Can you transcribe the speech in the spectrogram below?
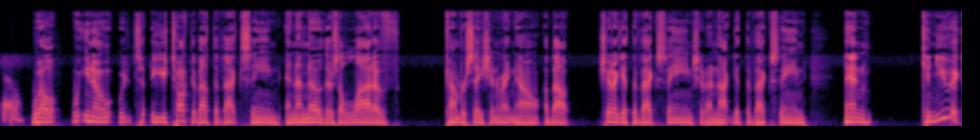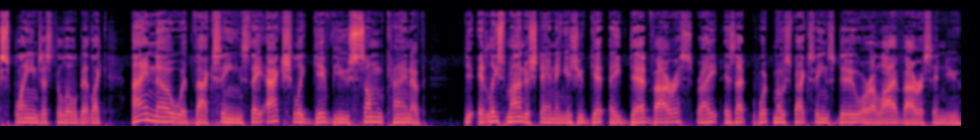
So Well, you know, you talked about the vaccine, and I know there's a lot of conversation right now about should I get the vaccine? Should I not get the vaccine? And can you explain just a little bit? Like, I know with vaccines, they actually give you some kind of, at least my understanding is you get a dead virus, right? Is that what most vaccines do, or a live virus in you?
